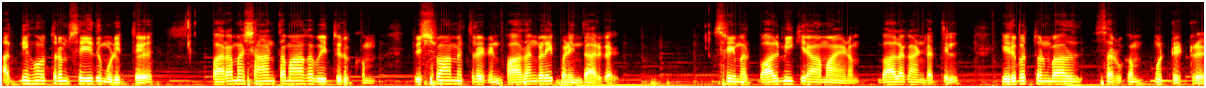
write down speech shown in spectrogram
அக்னிஹோத்திரம் செய்து முடித்து பரமசாந்தமாக வீற்றிருக்கும் விஸ்வாமித்திரரின் பாதங்களை பணிந்தார்கள். ஸ்ரீமத் வால்மீகி ராமாயணம் பாலகாண்டத்தில் இருபத்தொன்பது சர்க்கம் முற்றிற்று.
